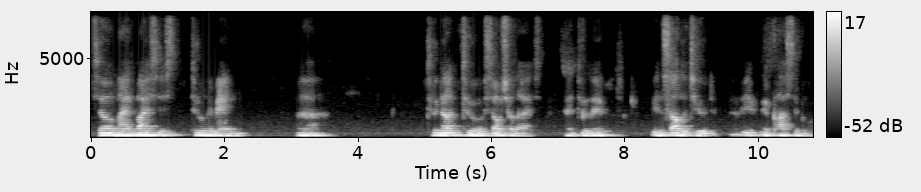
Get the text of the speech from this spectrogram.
So my advice is to remain, uh, to not to socialize and to live in solitude if, if possible.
